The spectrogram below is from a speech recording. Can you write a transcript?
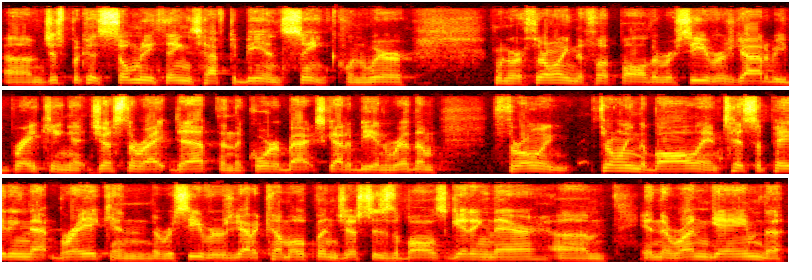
um, just because so many things have to be in sync when we're when we're throwing the football. The receivers got to be breaking at just the right depth, and the quarterback's got to be in rhythm throwing throwing the ball, anticipating that break, and the receivers got to come open just as the ball's getting there. Um, in the run game, the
